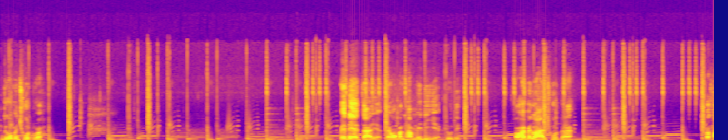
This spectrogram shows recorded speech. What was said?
หรือว่าเป็นชุดวะ ไม่แน่ใจอะแต่ว่ามันทำไม่ดีอะดูดิต่อให้เป็นลายชุดนะ ก็ท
